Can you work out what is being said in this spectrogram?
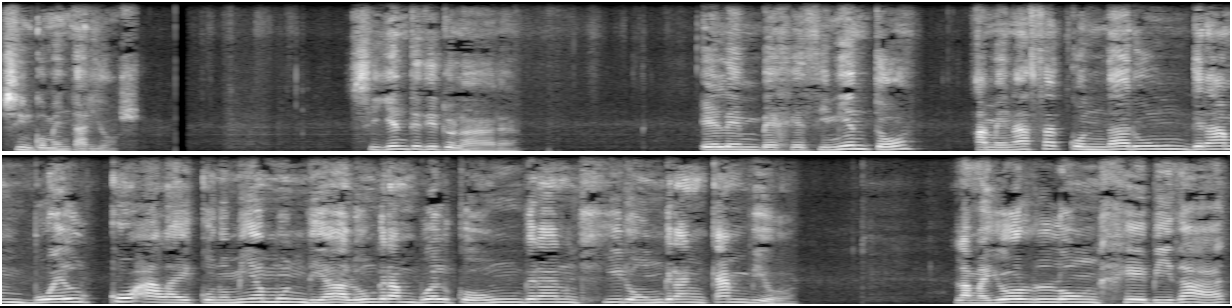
Sin comentarios. Siguiente titular. El envejecimiento amenaza con dar un gran vuelco a la economía mundial, un gran vuelco, un gran giro, un gran cambio. La mayor longevidad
